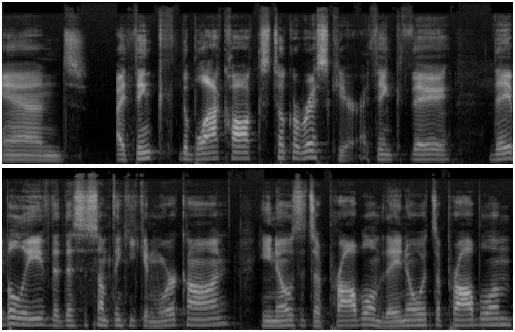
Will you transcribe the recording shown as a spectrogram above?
And I think the Blackhawks took a risk here. I think they they believe that this is something he can work on. He knows it's a problem. They know it's a problem,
